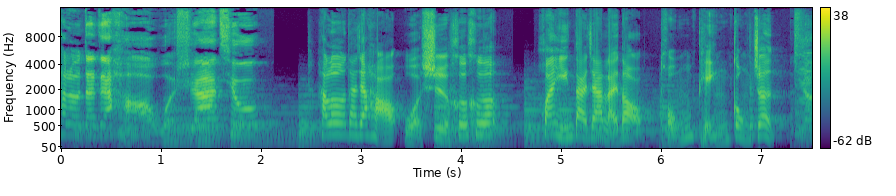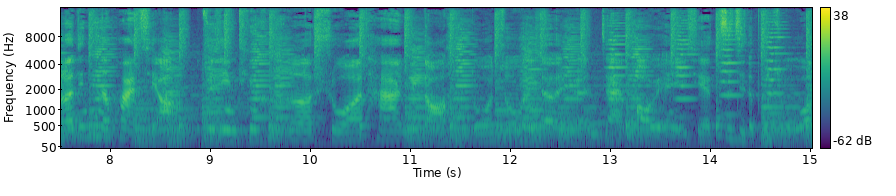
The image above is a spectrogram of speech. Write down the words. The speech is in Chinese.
Hello，大家好，我是阿秋。Hello，大家好，我是呵呵，欢迎大家来到同频共振。聊聊今天的话题啊，最近听呵呵说他遇到很多周围的人在抱怨一些自己的不足，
